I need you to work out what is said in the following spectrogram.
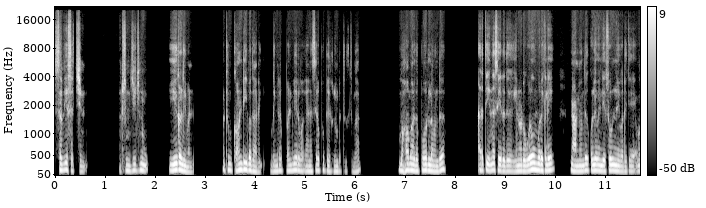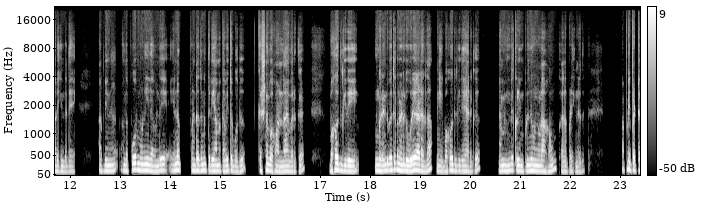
சவ்யசச்சின் மற்றும் ஜிஜ்னு ஏகலிவன் மற்றும் காண்டீபதாரி அப்படிங்கிற பல்வேறு வகையான சிறப்பு பெயர்களும் பெற்றிருக்கிறார். மகாபாரத போரில் வந்து அடுத்து என்ன செய்கிறது என்னோட உறவு முறைகளே நான் வந்து கொள்ள வேண்டிய சூழ்நிலை வருகை வருகின்றது அப்படின்னு அந்த போர் முனையில் வந்து என்ன பண்ணுறதுன்னு தெரியாமல் தவித்த போது கிருஷ்ண பகவான் தான் இவருக்கு பகவத்கீதை இவங்க ரெண்டு பேத்துக்கும் நடந்த உரையாடல் தான். இங்கே பகவத்கீதையாக இருக்குது நம் இந்துக்களின் புனித கருதப்படுகின்றது. அப்படிப்பட்ட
